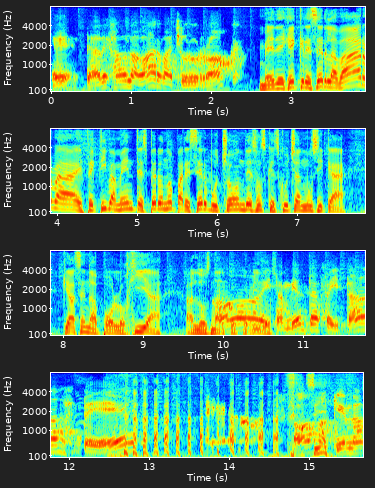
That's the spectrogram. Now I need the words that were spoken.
eh, ¿Te ha dejado la barba, chorrorac? Me dejé crecer la barba, efectivamente. Espero no parecer buchón de esos que escuchan música que hacen apología a los narcocorridos. también te afeitaste, ¿eh? Oh, Sí. Aquí en la,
